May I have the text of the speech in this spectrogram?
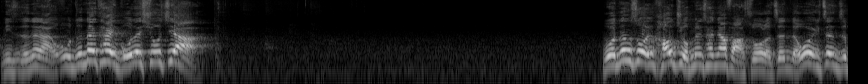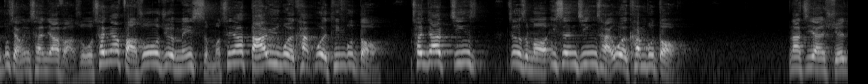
你人在哪？我人在泰国在休假。我那时候好久没有参加法说了，真的，我有一阵子不想去参加法说。我参加法说都觉得没什么，参加答运我也看我也听不懂，参加精这个什么一生精彩我也看不懂。那既然学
